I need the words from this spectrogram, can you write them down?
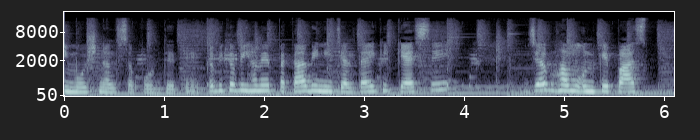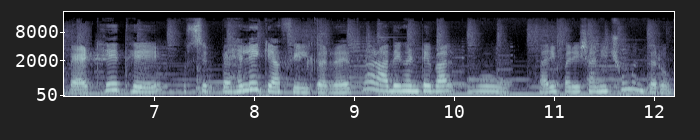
इमोशनल सपोर्ट देते हैं। कभी कभी हमें पता भी नहीं चलता है कि कैसे जब हम उनके पास बैठे थे, उससे पहले क्या फील कर रहे थे और आधे घंटे बाद वो सारी परेशानी छू हो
